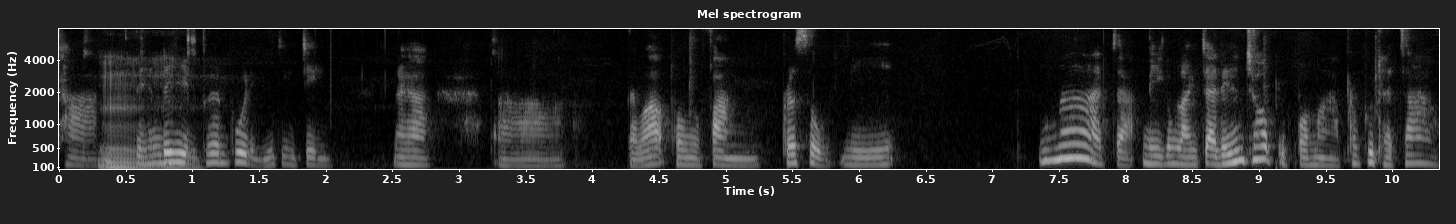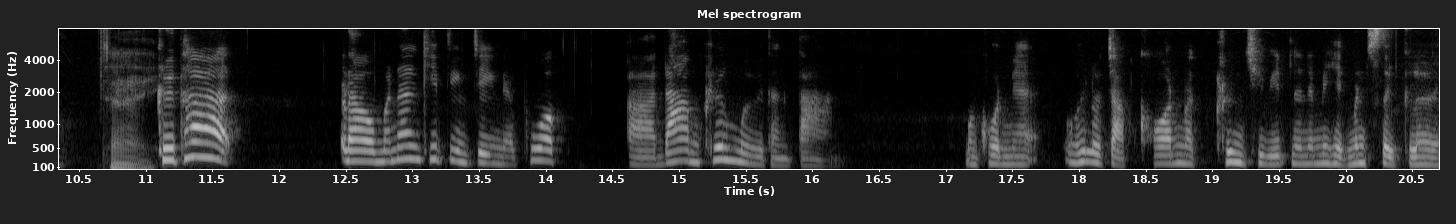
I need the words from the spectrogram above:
ชาแต่ฉันได้ยินเพื่อนพูดอย่างนี้จริง ๆ นะคะแต่ว่าพอมาฟังพระสูตรนี้ น่าจะมีกำลังใจดิฉันชอบอุปมาพระพุทธเจ้าใช่คือถ้าเรามานั่งคิดจริง ๆ เนี่ย พวกด้ามเครื่องมือต่างๆ บางคนเนี่ยโอ้ยเราจับค้อนมาครึ่งชีวิตเลยเนี่ยไม่เห็นมันสึกเลย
